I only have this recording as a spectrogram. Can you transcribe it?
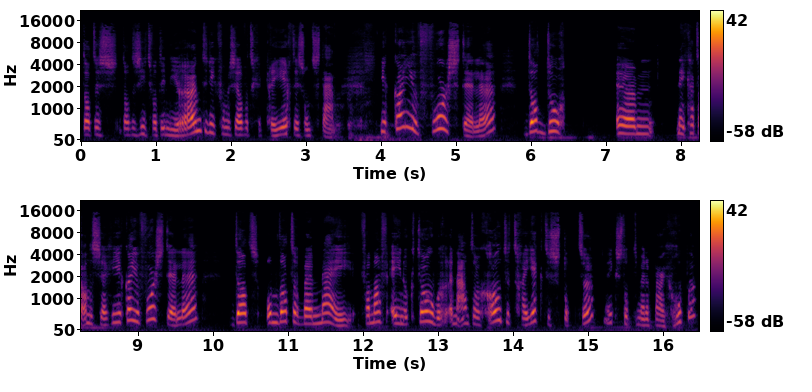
dat, is, dat is iets wat in die ruimte die ik voor mezelf had gecreëerd is ontstaan. Je kan je voorstellen dat door. Um, nee, ik ga het anders zeggen. Je kan je voorstellen dat omdat er bij mij vanaf 1 oktober een aantal grote trajecten stopten. Ik stopte met een paar groepen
